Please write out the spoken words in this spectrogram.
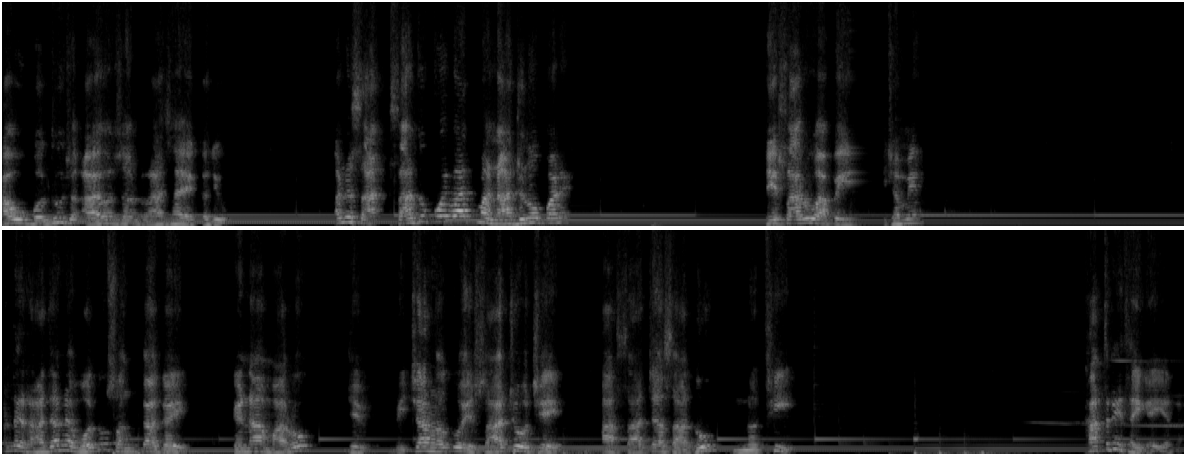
આવું બધું જ આયોજન રાજાએ કર્યું. અને સાધુ કોઈ વાતમાં નાજ નો પાડે. જે સારું આપે જમે. એટલે રાજાને વધુ શંકા ગઈ કે ના, મારો જે વિચાર હતો એ સાચો છે. આ સાચા સાધુ નથી. ખાતરી થઈ ગઈ એને.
